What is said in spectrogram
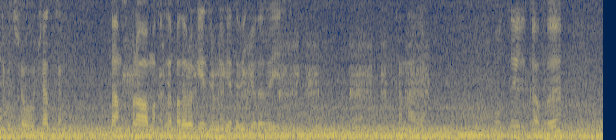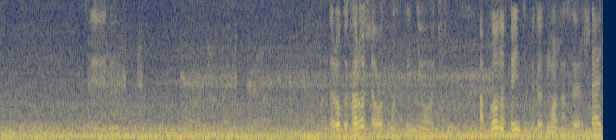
небольшого участка. Там справа, мы когда по дороге ездили, у меня где-то видео даже есть на канале. Отель, кафе. Цели. Дорога хорошая, а вот мосты не очень. Обгоны, в принципе, тут можно совершать.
